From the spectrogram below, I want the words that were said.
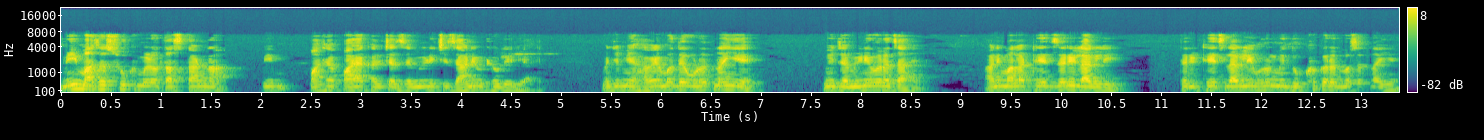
मी माझं सुख मिळवत असताना मी माझ्या पायाखालच्या जमिनीची जाणीव ठेवलेली आहे. म्हणजे मी हवेमध्ये उडत नाहीये. मी जमिनीवरच आहे. आणि मला ठेच जरी लागली तरी ठेच लागली म्हणून मी दुःख करत बसत नाहीये.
